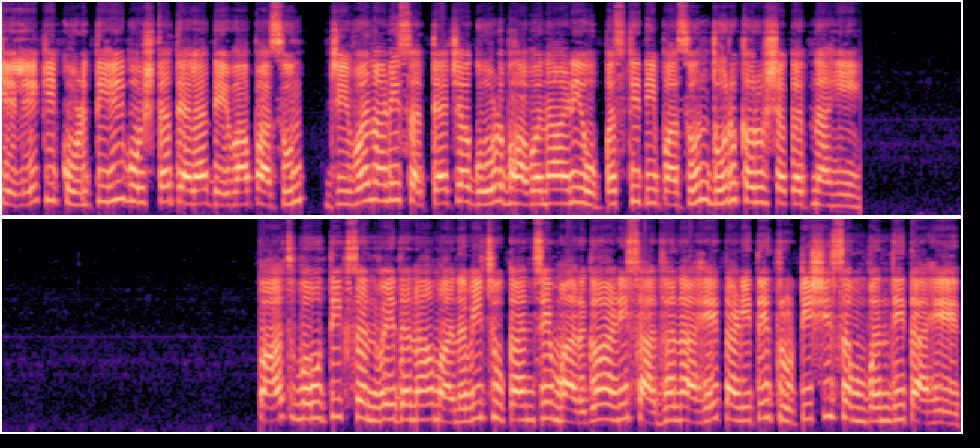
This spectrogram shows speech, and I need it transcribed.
केले की कोणतीही गोष्ट त्याला देवापासून जीवन आणि सत्याच्या गोड भावना आणि उपस्थितीपासून दूर करू शकत नाही. पाच भौतिक संवेदना मानवी चुकांचे मार्ग आणि साधन आहेत आणि ते त्रुटीशी संबंधित आहेत.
